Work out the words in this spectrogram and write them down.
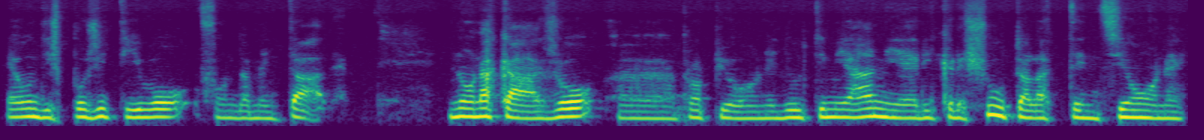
è un dispositivo fondamentale non a caso, eh, proprio negli ultimi anni è ricresciuta l'attenzione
